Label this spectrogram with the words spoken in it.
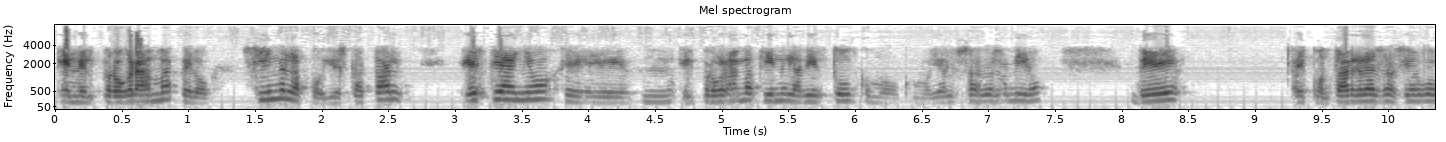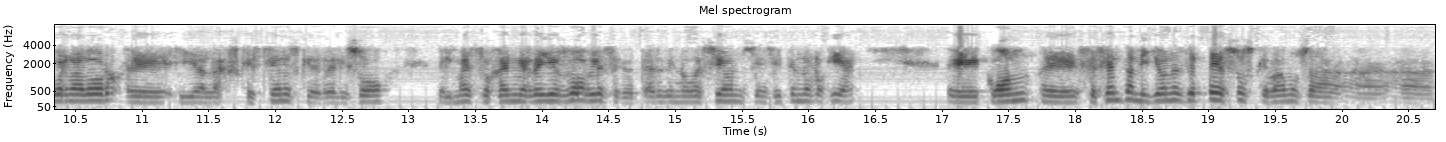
en el programa, pero sin el apoyo estatal. Este año eh, el programa tiene la virtud, como, como ya lo sabe Ramiro, de eh, contar gracias al señor gobernador eh, y a las gestiones que realizó el maestro Jaime Reyes Robles, secretario de Innovación, Ciencia y Tecnología, eh, con 60 millones de pesos que vamos a,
